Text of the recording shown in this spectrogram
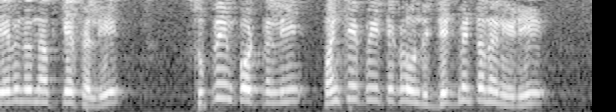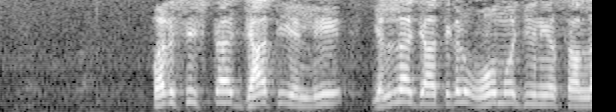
ದೇವೇಂದ್ರನಾಥ್ ಕೇಸಲ್ಲಿ ಸುಪ್ರೀಂ ಕೋರ್ಟ್ನಲ್ಲಿ ಪಂಚಪೀಠಗಳು ಒಂದು ಜಡ್ಮೆಂಟ್ ಅನ್ನು ನೀಡಿ ಪರಿಶಿಷ್ಟ ಜಾತಿಯಲ್ಲಿ ಎಲ್ಲ ಜಾತಿಗಳು ಹೋಮೋಜಿನಿಯಸ್ ಅಲ್ಲ.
